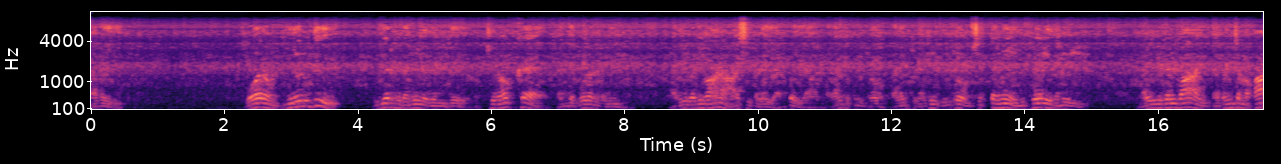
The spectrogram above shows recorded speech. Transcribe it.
அவை. ஓரம் இருந்து உயர்வுதனிலிருந்து உற்று நோக்க பஞ்சபூதங்களில் அறிவடிவான ஆசிகளை அவ்வையால் வளர்ந்துகின்றோம் வழங்கி நகிழ்கின்றோம் சித்தனே இவ்வேளைதனில் நல்நிகழ்வாய் பிரபஞ்ச மகா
